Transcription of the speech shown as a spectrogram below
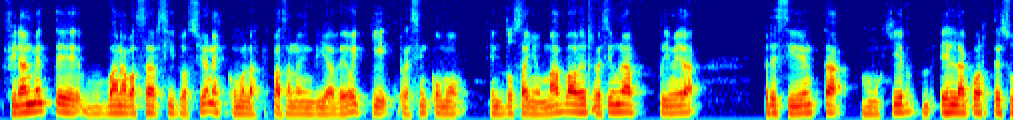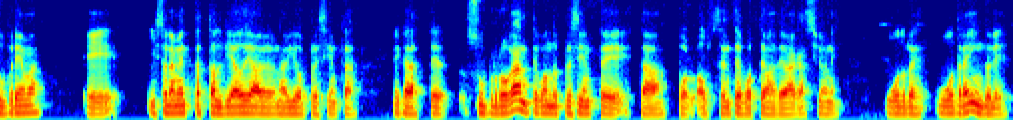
finalmente van a pasar situaciones como las que pasan hoy en día de hoy, que recién como en dos años más va a haber recién una primera presidenta mujer en la Corte Suprema eh, y solamente hasta el día de hoy han habido presidentas de carácter subrogante cuando el presidente está ausente por temas de vacaciones u, otra, u otra índole.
